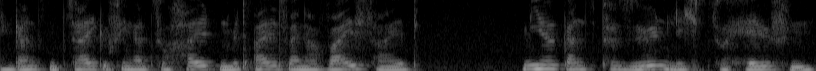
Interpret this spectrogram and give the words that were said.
den ganzen Zeigefinger zu halten mit all seiner Weisheit, mir ganz persönlich zu helfen,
